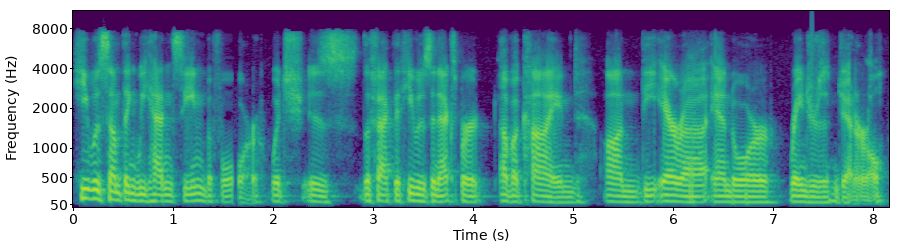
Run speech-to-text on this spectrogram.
he was something we hadn't seen before, which is the fact that he was an expert of a kind on the era and or Rangers in general.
